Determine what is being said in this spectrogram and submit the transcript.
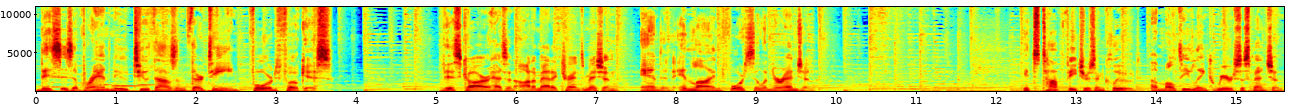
This is a brand new 2013 Ford Focus. This car has an automatic transmission and an inline four-cylinder engine. Its top features include a multi-link rear suspension,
